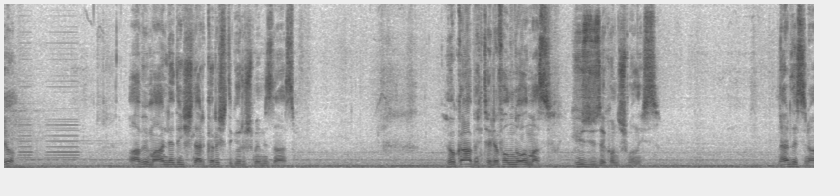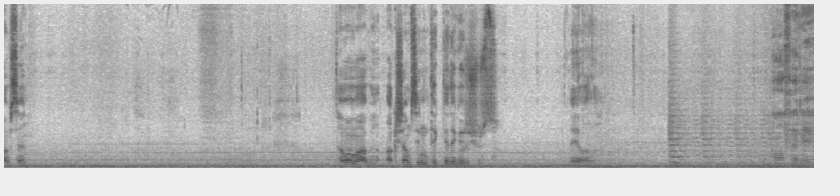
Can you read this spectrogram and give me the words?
Alo. Abi mahallede işler karıştı. Görüşmemiz lazım. Yok abi telefonda olmaz. Yüz yüze konuşmalıyız. Neredesin abi sen? Tamam abi. Akşam senin teknede görüşürüz. Eyvallah. Aferin.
